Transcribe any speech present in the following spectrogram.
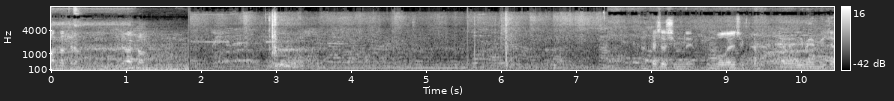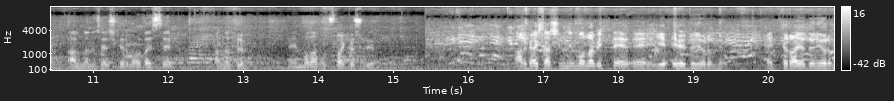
anlatırım. Hadi bakalım. Arkadaşlar şimdi molaya çıktım. Ee, yemeğimi yiyeceğim. Ardından dışarı çıkarım. Orada size anlatırım. Benim molam 30 dakika sürüyor. Arkadaşlar şimdi mola bitti. Ev- e, eve dönüyorum diyor. Evet, Terra'ya dönüyorum.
